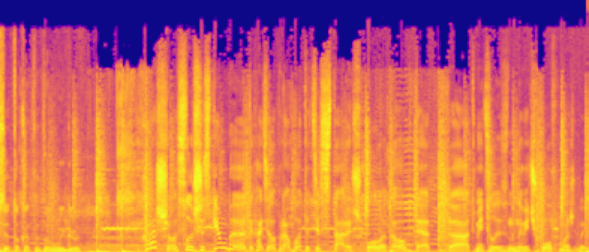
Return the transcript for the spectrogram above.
все только от этого выиграют. Хорошо. Слушай, с кем бы ты хотел поработать из старой школы? Кого бы ты от- отметил из новичков, может быть?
